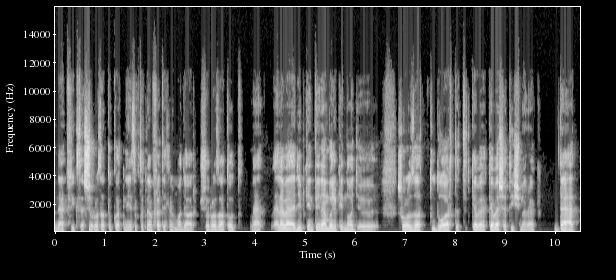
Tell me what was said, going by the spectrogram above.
Netflixes sorozatokat nézzük, tehát nem feltétlenül magyar sorozatot, mert eleve egyébként én nem vagyok egy nagy sorozat tudor, tehát keveset ismerek, de hát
